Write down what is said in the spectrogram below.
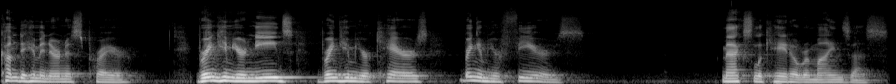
Come to him in earnest prayer. Bring him your needs, bring him your cares, bring him your fears. Max Lucado reminds us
